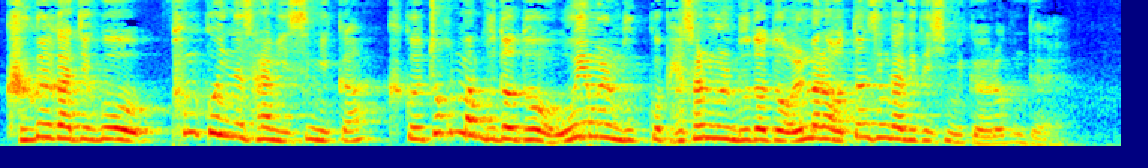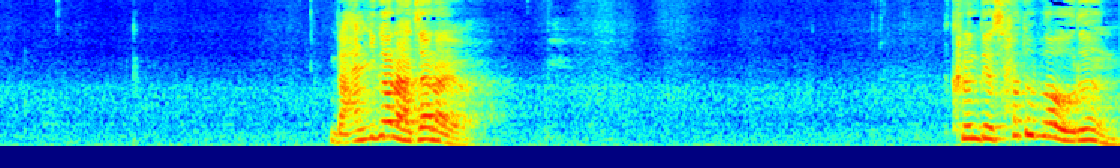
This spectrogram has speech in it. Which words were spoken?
그걸 가지고 품고 있는 사람이 있습니까? 그걸 조금만 묻어도 오해물 묻고 배설물 묻어도 얼마나 어떤 생각이 드십니까, 여러분들? 난리가 나잖아요. 그런데 사도 바울은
